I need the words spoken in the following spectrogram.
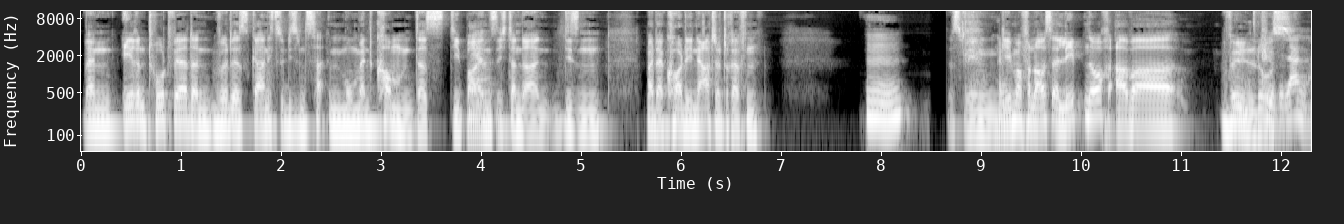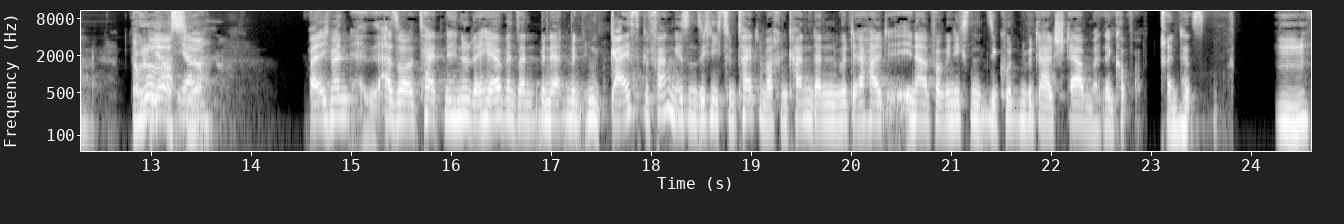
Wenn Ehren tot wäre, dann würde es gar nicht zu diesem Z Moment kommen, dass die beiden ja. sich dann da diesen bei der Koordinate treffen. Mhm. Deswegen ja. gehen wir von aus, er lebt noch, aber willenlos. Für wie lange? Oder ja, was? ja. ja. Weil ich meine, also Zeiten hin oder her, wenn, sein, wenn er mit dem Geist gefangen ist und sich nicht zum Titel machen kann, dann wird er halt innerhalb von wenigsten Sekunden wird er halt sterben, weil sein Kopf abgetrennt ist. Mhm.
